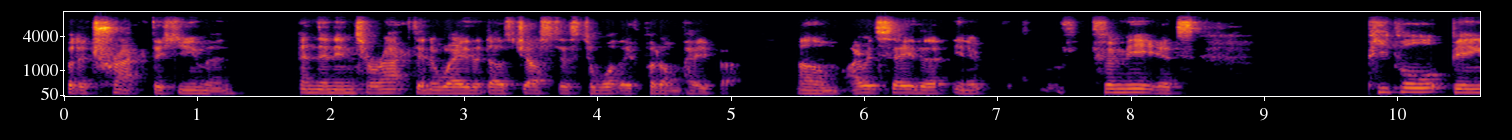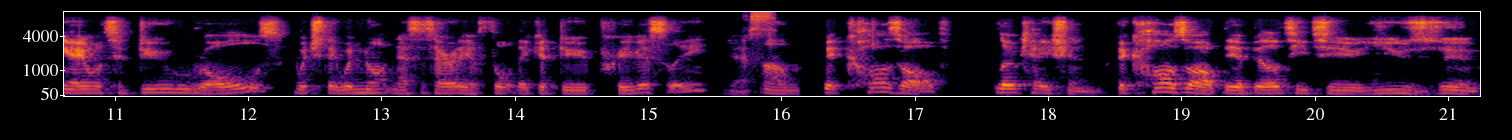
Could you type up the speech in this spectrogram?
but attract the human, and then interact in a way that does justice to what they've put on paper. Um, I would say that you know, for me, it's people being able to do roles which they would not necessarily have thought they could do previously. Yes. Um, because of location, because of the ability to use Zoom,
